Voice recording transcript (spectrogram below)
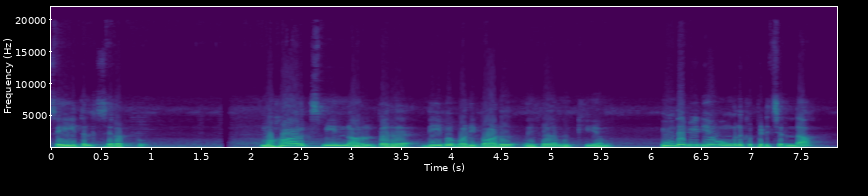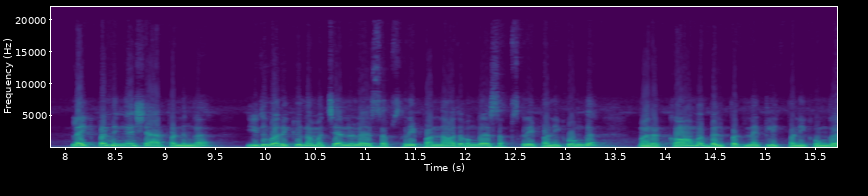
செய்தல் சிறப்பு. மகாலட்சுமியின் அருள் பெற தீப வழிபாடு மிக முக்கியம். இந்த வீடியோ உங்களுக்கு பிடிச்சிருந்தா லைக் பண்ணுங்கள் ஷேர் பண்ணுங்கள் இது வரைக்கும் நம்ம சேனலை சப்ஸ்கிரைப் பண்ணாதவங்க சப்ஸ்கிரைப் பண்ணிக்கோங்க. மறக்காமல் பெல் பட்டனை கிளிக் பண்ணிக்கோங்க.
